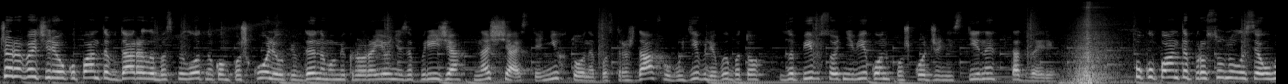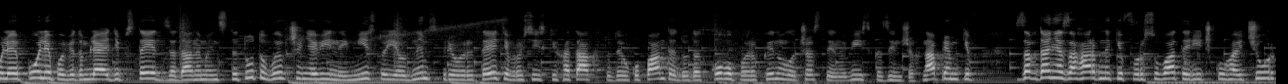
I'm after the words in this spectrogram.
Вчора ввечері окупанти вдарили безпілотником по школі у південному мікрорайоні Запоріжжя. На щастя, ніхто не постраждав. У будівлі вибито зо півсотні вікон, пошкоджені стіни та двері. Окупанти просунулися у Гуляйполі, повідомляє Діпстейт. За даними інституту вивчення війни, місто є одним з пріоритетів російських атак. Туди окупанти додатково перекинули частину військ з інших напрямків. Завдання загарбників форсувати річку Гайчур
